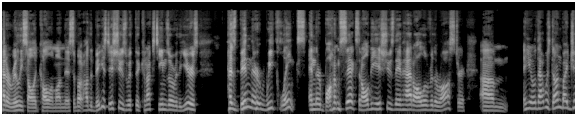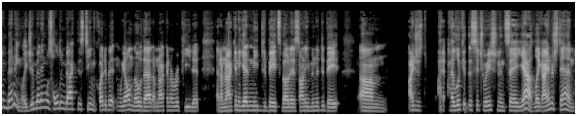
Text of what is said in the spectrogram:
had a really solid column on this about how the biggest issues with the Canucks teams over the years has been their weak links and their bottom six and all the issues they've had all over the roster. Um, and you know that was done by Jim Benning. Like Jim Benning was holding back this team quite a bit, and we all know that. I'm not going to repeat it, and I'm not going to get any debates about it. It's not even a debate. Um, I just I, I look at this situation and say, yeah, like I understand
